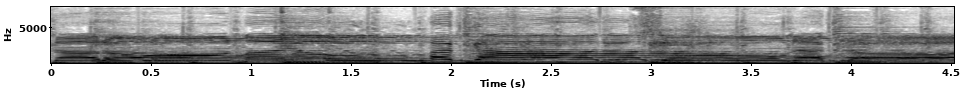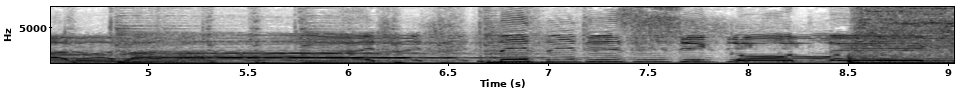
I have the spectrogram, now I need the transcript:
Not on my own. I got a zone. I gotta ride. Lift this sick old leg.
